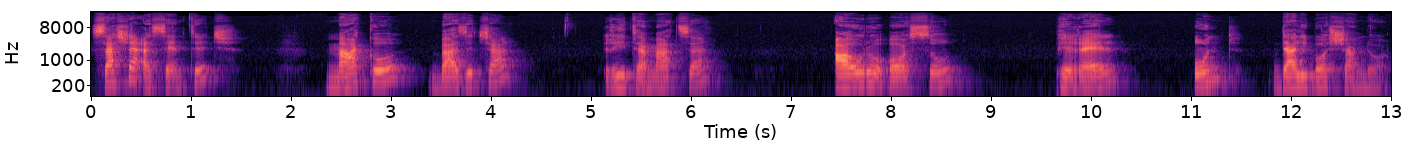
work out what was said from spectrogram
Sascha Asentic, Marco Basica, Rita Mazza, Auro Orso, Perel und Dalibor Shandor.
